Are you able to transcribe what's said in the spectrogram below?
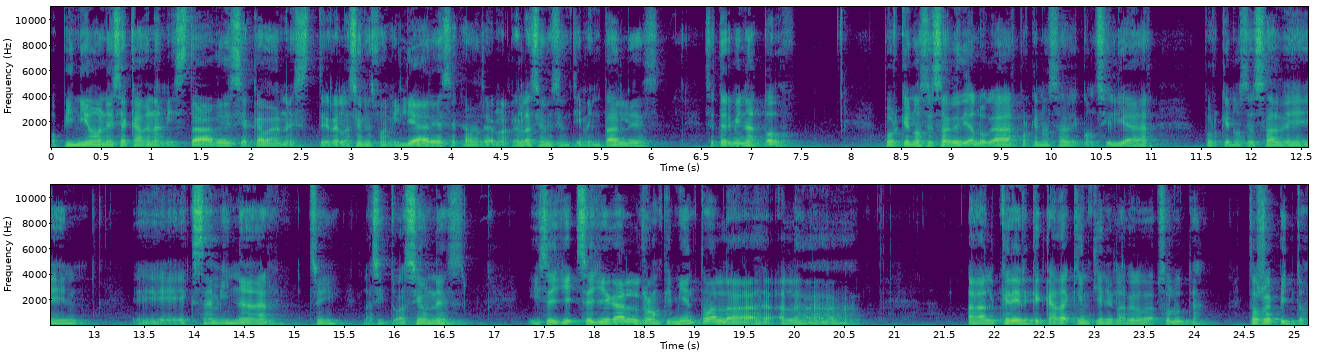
opiniones, se acaban amistades, se acaban este, relaciones familiares, se acaban relaciones sentimentales. Se termina todo. Porque no se sabe dialogar, porque no se sabe conciliar, porque no se sabe eh, examinar las situaciones. Y se, llega al rompimiento, a la, al creer que cada quien tiene la verdad absoluta. Entonces, repito,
